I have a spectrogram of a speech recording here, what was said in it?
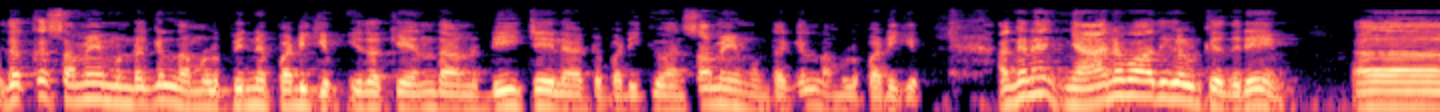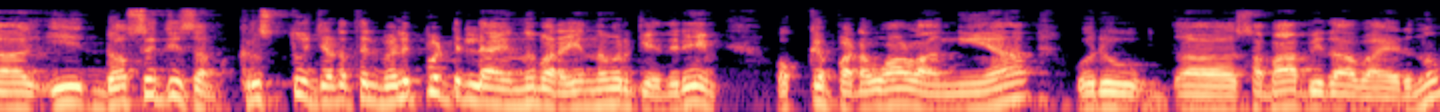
ഇതൊക്കെ സമയമുണ്ടെങ്കിൽ നമ്മൾ പിന്നെ പഠിക്കും. ഇതൊക്കെ എന്താണ് ഡീറ്റെയിൽ ആയിട്ട് പഠിക്കുവാൻ സമയമുണ്ടെങ്കിൽ നമ്മൾ പഠിക്കും. അങ്ങനെ ജ്ഞാനവാദികൾക്കെതിരെയും ഈ ഡൊസറ്റിസം ക്രിസ്തു ജഡത്തിൽ വെളിപ്പെട്ടില്ല എന്ന് പറയുന്നവർക്കെതിരെയും ഒക്കെ പടവാളങ്ങിയ ഒരു സഭാപിതാവായിരുന്നു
